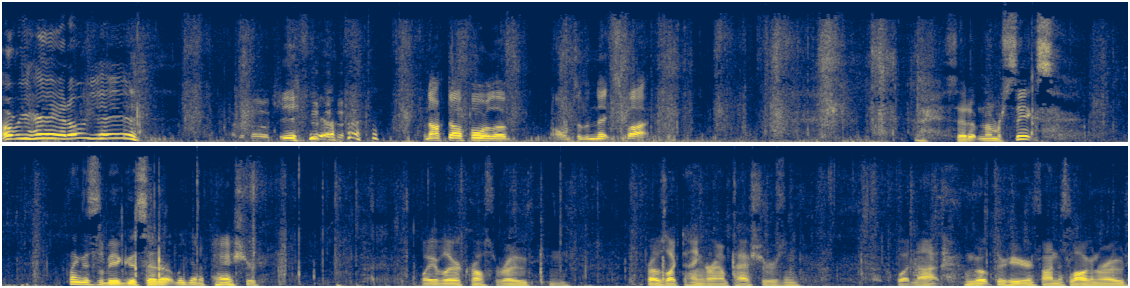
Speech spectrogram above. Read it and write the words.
over your head, over your head. Like. Yeah. Knocked off four of them. On to the next spot. Setup number six. I think this will be a good setup. We got a pasture way over there across the road. And pros like to hang around pastures and whatnot. We'll go up through here and find this logging road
